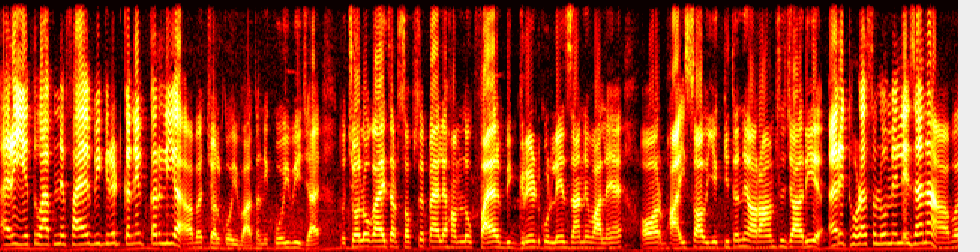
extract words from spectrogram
अरे ये तो आपने फायर ब्रिगेड कनेक्ट कर लिया। अबे चल कोई बात नहीं कोई भी जाए। तो चलो गाइस यार सबसे पहले हम लोग फायर ब्रिगेड को ले जाने वाले हैं। और भाई साहब ये कितने आराम से जा रही है। अरे थोड़ा स्लो में ले जाना। अब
